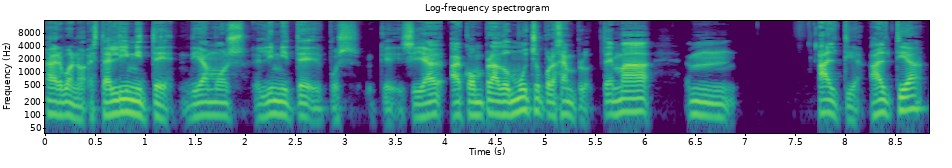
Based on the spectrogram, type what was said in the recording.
a ver, bueno, está el límite, digamos, el límite, pues que si ya ha comprado mucho, por ejemplo, tema mm, Altia. Altia,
